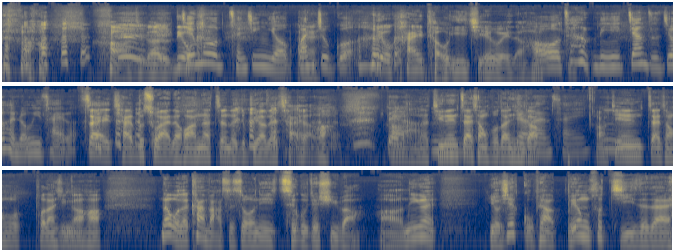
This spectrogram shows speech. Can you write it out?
好，这个六节目曾经有关注过六开头一结尾的哈。哦，这样你这样子就很容易猜了。再猜不出来的话，那真的就不要再猜了哈。好，那今天再创破单新高。好，今天再创破破单新高哈。那我的看法是说，你持股就虚报啊，因为有些股票不用说急着在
